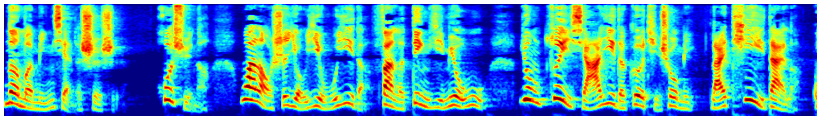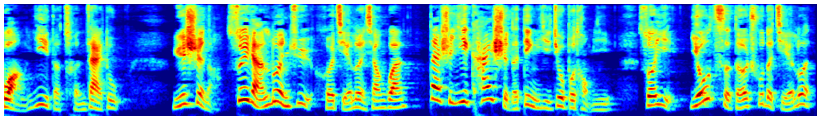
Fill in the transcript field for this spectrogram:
那么明显的事实。或许呢，万老师有意无意的犯了定义谬误，用最狭义的个体寿命来替代了广义的存在度。于是呢，虽然论据和结论相关，但是一开始的定义就不统一，所以由此得出的结论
